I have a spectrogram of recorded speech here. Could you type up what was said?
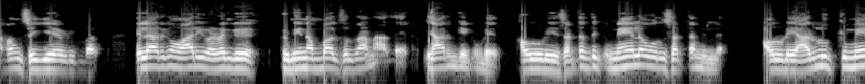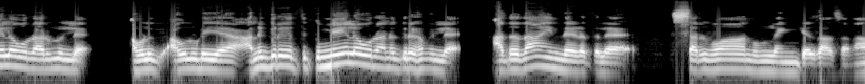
அறம் செய்ய அப்படிம்பார். எல்லாருக்கும் வாரி வழங்கு அப்படின்னு அம்பாள் சொல்றான்னா அதை யாரும் கேட்க முடியாது. அவளுடைய சட்டத்துக்கு மேல ஒரு சட்டம் இல்லை. அவளுடைய அருளுக்கு மேல ஒரு அருள் இல்லை. அவளுக்கு அவளுடைய அனுகிரகத்துக்கு மேல ஒரு அனுகிரகம் இல்லை. அதை தான் இந்த இடத்துல சர்வானுள்ளங்க சாசனா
